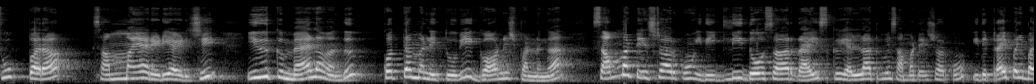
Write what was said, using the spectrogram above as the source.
சூப்பராக செம்மையாக ரெடி ஆகிடுச்சு இதுக்கு மேலே வந்து கொத்தமல்லி தூவி கார்னிஷ் பண்ணுங்கள் செம்ம டேஸ்ட்டாக இருக்கும். இது இட்லி தோசை ரைஸ்க்கு எல்லாத்துக்குமே செம்ம டேஸ்ட்டாக இருக்கும். இது ட்ரை பண்ணி பார்த்து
